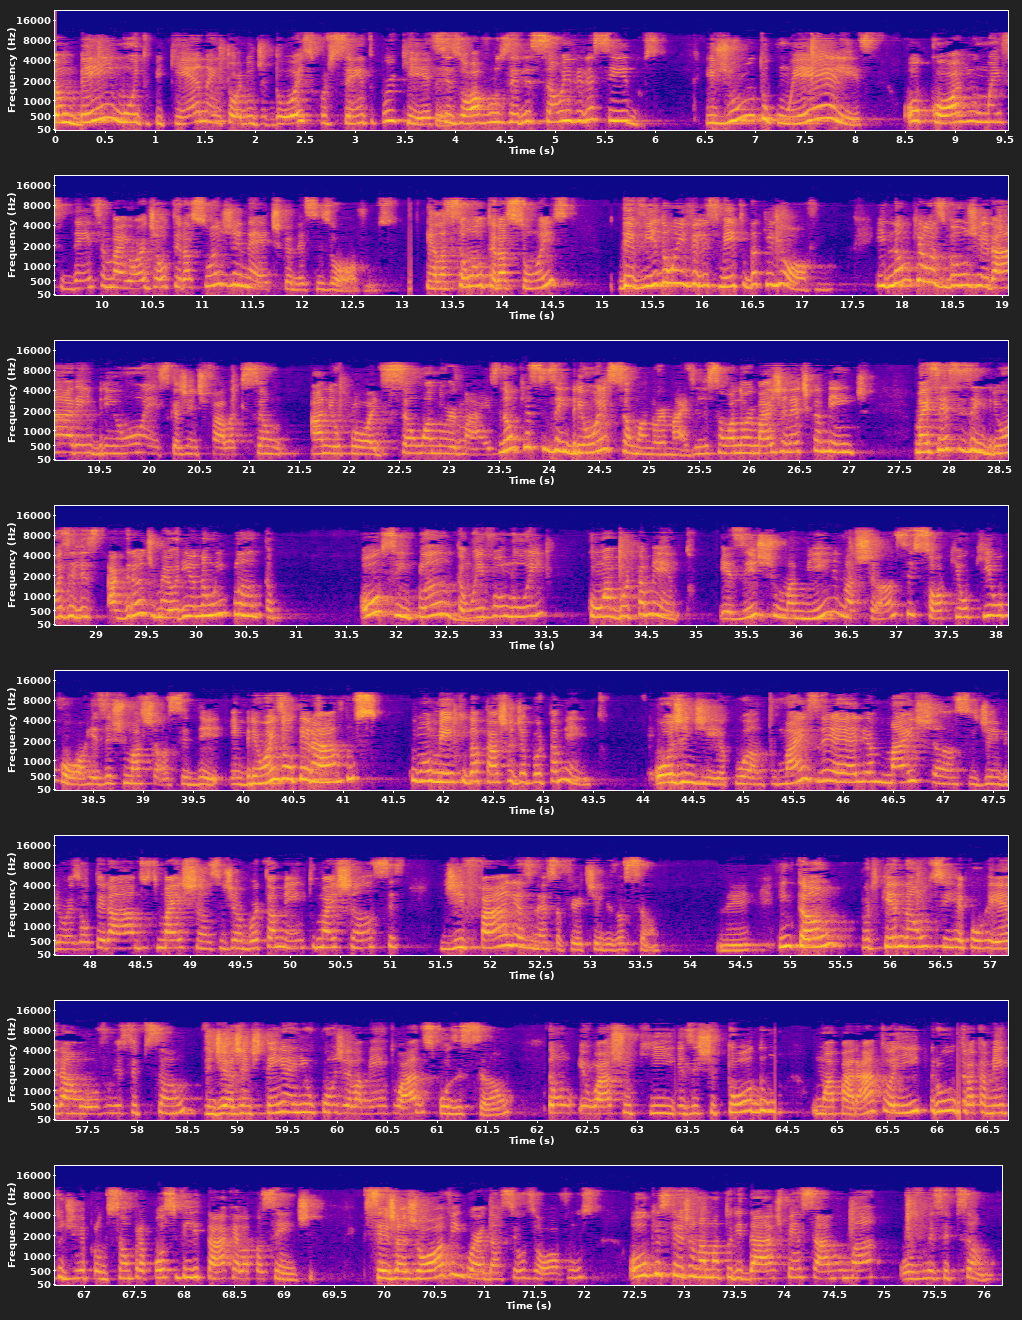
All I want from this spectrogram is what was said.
também muito pequena, em torno de 2%, porque esses óvulos eles são envelhecidos. E junto com eles ocorre uma incidência maior de alterações genéticas nesses óvulos. Elas são alterações devido ao envelhecimento daquele óvulo. E não que elas vão gerar embriões que a gente fala que são aneuploides, são anormais. Não que esses embriões são anormais, eles são anormais geneticamente. Mas esses embriões, eles, a grande maioria não implantam. Ou se implantam, evoluem com abortamento existe uma mínima chance, só que o que ocorre? Existe uma chance de embriões alterados com aumento da taxa de abortamento. Hoje em dia, quanto mais velha, mais chances de embriões alterados, mais chances de abortamento, mais chances de falhas nessa fertilização. Né? Então, por que não se recorrer à ovo-recepção? Hoje em dia a gente tem aí o congelamento à disposição. Então, eu acho que existe todo um um aparato aí para o tratamento de reprodução para possibilitar aquela paciente que seja jovem guardar seus óvulos ou que esteja na maturidade pensar numa ovo-recepção.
